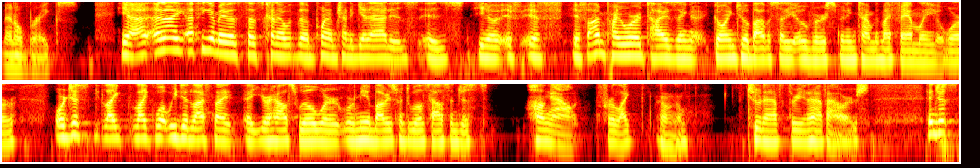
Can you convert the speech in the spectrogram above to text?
mental breaks. Yeah, and I, I think I mean that's that's kind of the point I'm trying to get at is is you know if if if I'm prioritizing going to a Bible study over spending time with my family or or just like like what we did last night at your house, Will, where where me and Bobby just went to Will's house and just hung out for like, I don't know, two and a half, three and a half hours. And just,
